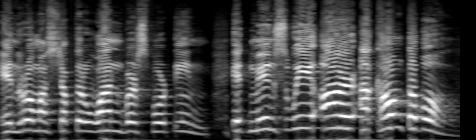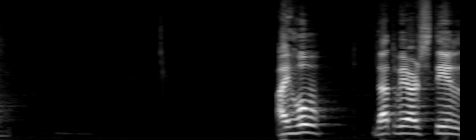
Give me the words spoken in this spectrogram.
in Romans chapter 1 verse 14. It means we are accountable. I hope that we are still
